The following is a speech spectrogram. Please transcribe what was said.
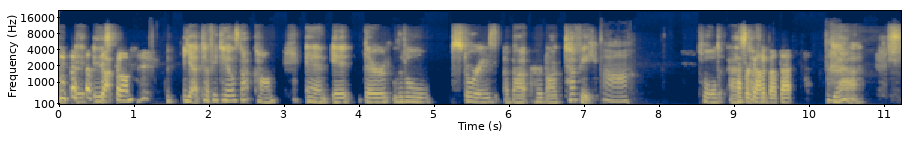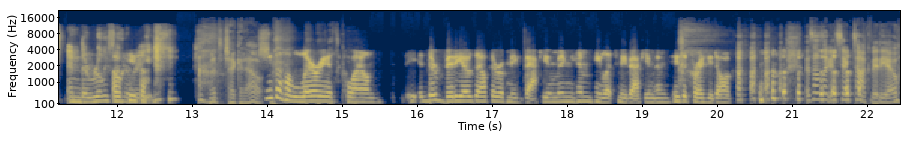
And it is Dot com. yeah, tuffytales.com. And it they're little stories about her dog Tuffy Aw. told I forgot Tuffy. about that. Yeah. And they're really Oh, to he's a- Let's check it out. He's a hilarious clown. There are videos out there of me vacuuming him. He lets me vacuum him. He's a crazy dog. that sounds like a TikTok video.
